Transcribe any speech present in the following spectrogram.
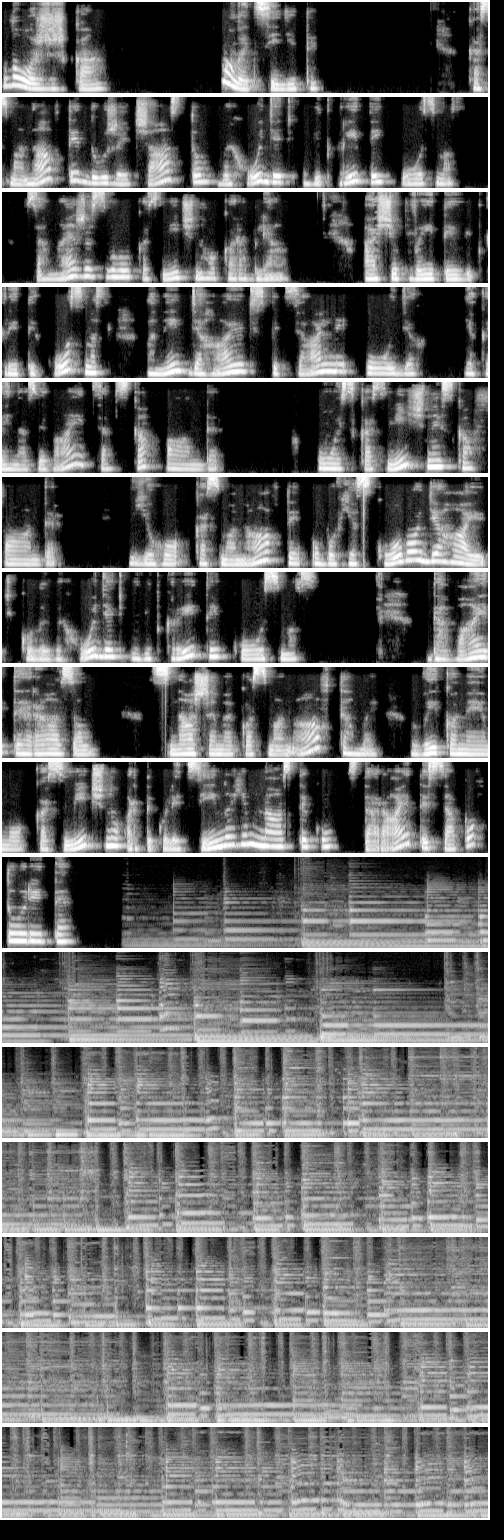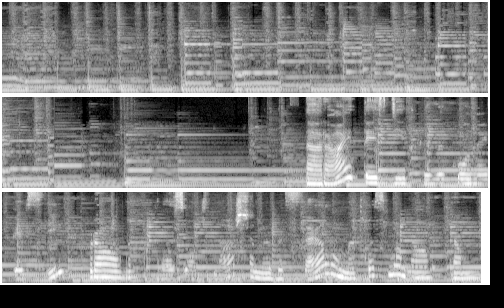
Ложка. Молодці діти. Космонавти дуже часто виходять у відкритий космос за межі свого космічного корабля. А щоб вийти у відкритий космос, вони вдягають спеціальний одяг, який називається скафандр. Ось космічний скафандр. Його космонавти обов'язково одягають, коли виходять у відкритий космос. Давайте разом з нашими космонавтами виконаємо космічну артикуляційну гімнастику. Старайтеся, повторюйте. Старайтесь, дітки, виконуйте всі вправи разом з нашими веселими космонавтами.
